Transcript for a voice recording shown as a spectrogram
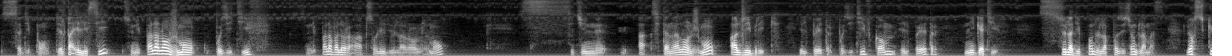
ça dépend. Delta L ici, ce n'est pas l'allongement positif, ce n'est pas la valeur absolue de l'allongement, c'est ah, un allongement algébrique. Il peut être positif comme il peut être négatif. Cela dépend de la position de la masse. Lorsque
